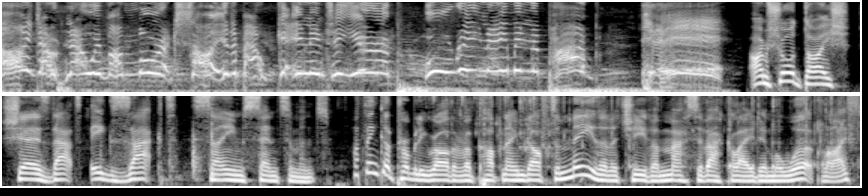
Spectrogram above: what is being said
I don't know if I'm more excited about getting into Europe or renaming the pub. I'm sure Dyche shares that exact same sentiment. I think I'd probably rather have a pub named after me than achieve a massive accolade in my work life.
